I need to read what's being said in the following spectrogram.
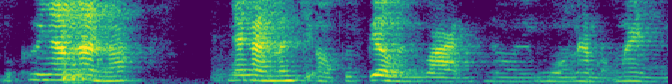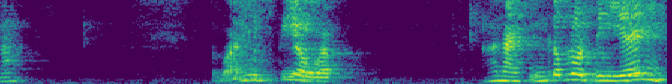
บ่คือยามนั้นเนาะยามนั้นมันสิออกเปรี้ยวหวานๆหน่อยม่วงน้ำดอกไม้นี่เนาะแต่ว่านนี้เปรี้ยวแบบขนาดกินกับรสดีเลยนี่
